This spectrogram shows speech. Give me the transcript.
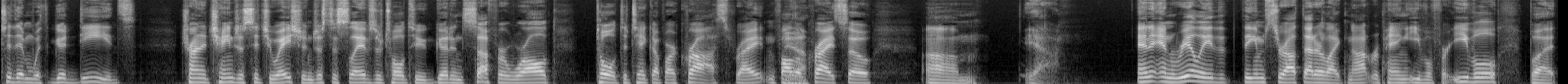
to them with good deeds, trying to change a situation, just as slaves are told to good and suffer, we're all told to take up our cross, right, and follow Yeah. Christ. So, um, yeah, and and really the themes throughout that are like not repaying evil for evil, but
